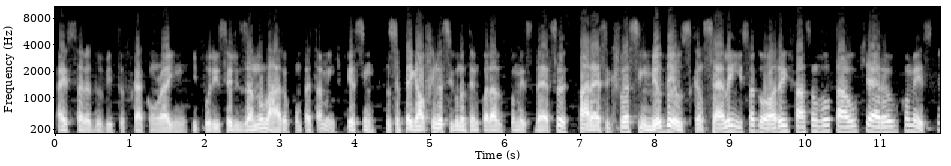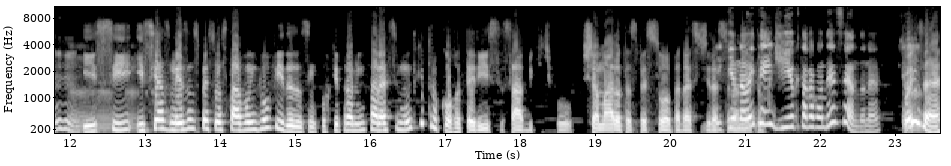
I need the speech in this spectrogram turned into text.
a história do Victor ficar com o Ryan e por isso eles anularam completamente? Porque assim, você pegar o fim da segunda temporada do começo dessa, parece que foi assim, meu Deus, cancelem isso agora e façam voltar o que era o começo. Uhum. E se, e se as mesmas pessoas estavam envolvidas, assim, porque pra mim parece muito que trocou roteirista, sabe? Que, tipo, chamaram outras pessoas pra dar esse E direcionamento. que não entendia o que tava acontecendo, né? Pois é,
